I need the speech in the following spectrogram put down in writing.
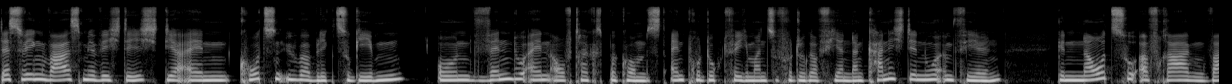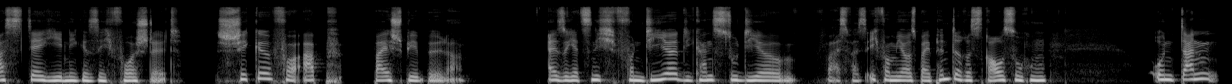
Deswegen war es mir wichtig, dir einen kurzen Überblick zu geben. Und wenn du einen Auftrag bekommst, ein Produkt für jemanden zu fotografieren, dann kann ich dir nur empfehlen, genau zu erfragen, was derjenige sich vorstellt. Schicke vorab Beispielbilder. Also jetzt nicht von dir, die kannst du dir, was weiß ich, von mir aus bei Pinterest raussuchen. Und dann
